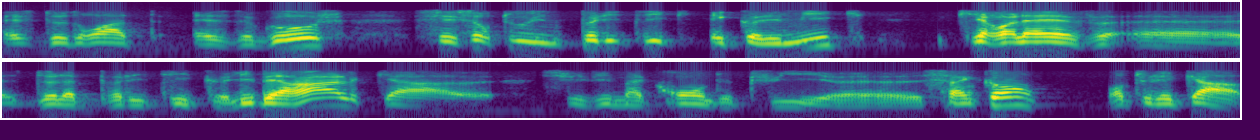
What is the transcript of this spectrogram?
est-ce de droite, est-ce de gauche, c'est surtout une politique économique qui relève de la politique libérale qu'a suivi Macron depuis cinq ans, en tous les cas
